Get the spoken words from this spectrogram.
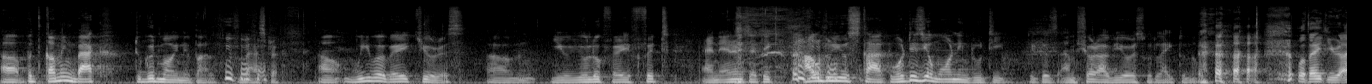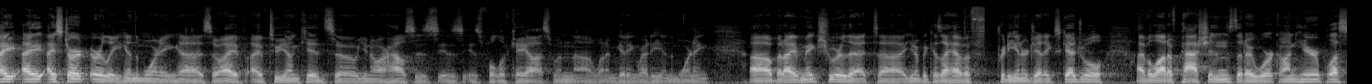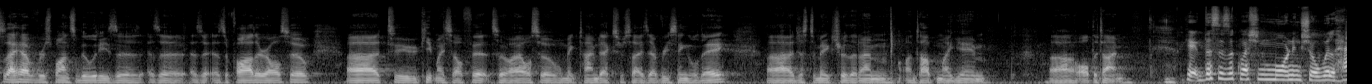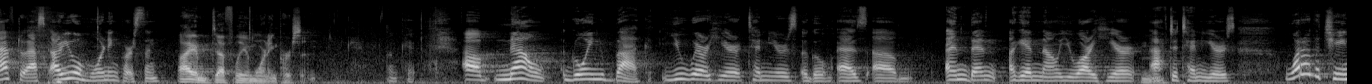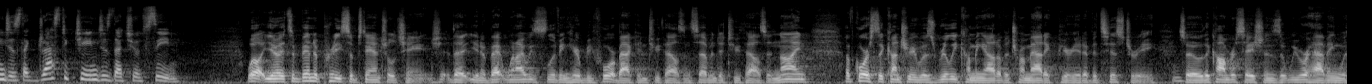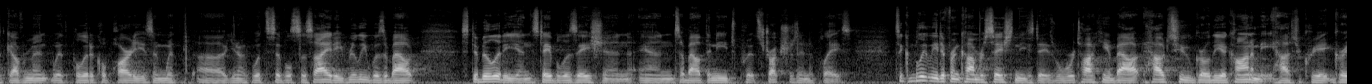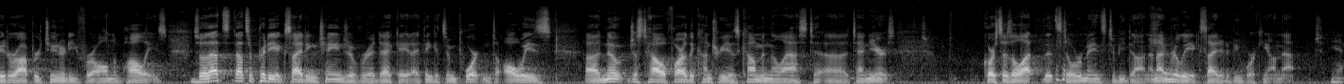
Uh, but coming back to Good Morning Nepal, Master, uh, we were very curious. Um, you, you look very fit and energetic. How do you start? What is your morning routine? Because I'm sure our viewers would like to know. well, thank you. I, I, I start early in the morning. Uh, so I have, I have two young kids, so you know our house is, is, is full of chaos when, uh, when I'm getting ready in the morning. Uh, but I make sure that, uh, you know, because I have a pretty energetic schedule, I have a lot of passions that I work on here. Plus, I have responsibilities as, as, a, as, a, as a father also uh, to keep myself fit. So I also make time to exercise every single day uh, just to make sure that I'm on top of my game all the time. Okay, this is a question morning show we'll have to ask. Are you a morning person? I am definitely a morning person. Okay. Um, now, going back, you were here 10 years ago as, um, and then again now you are here after 10 years. What are the changes, like drastic changes that you've seen? Well, you know, it's been a pretty substantial change. That you know, when I was living here before, back in 2007 to 2009, of course, the country was really coming out of a traumatic period of its history. So the conversations that we were having with government, with political parties, and with uh, you know, with civil society really was about stability and stabilization, and about the need to put structures into place. It's a completely different conversation these days where we're talking about how to grow the economy, how to create greater opportunity for all Nepalis. So that's, that's a pretty exciting change over a decade. I think it's important to always uh, note just how far the country has come in the last uh, 10 years. Of course, there's a lot that still remains to be done, and I'm really excited to be working on that. Yeah.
